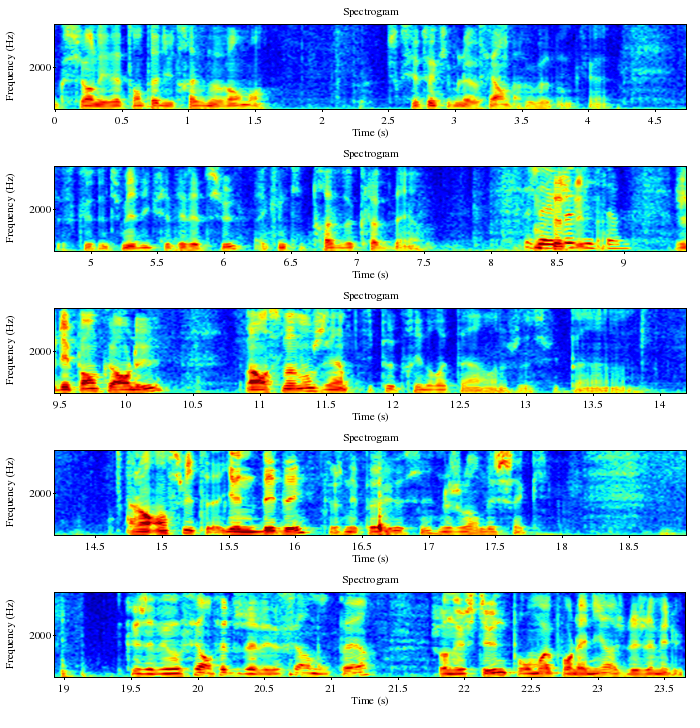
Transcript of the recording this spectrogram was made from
Donc, sur les attentats du 13 novembre. Parce que c'est toi qui me l'as offert, Margot. Donc, euh, c'est ce que tu m'as dit que c'était là-dessus. Avec une petite trace de club d'ailleurs. J'avais pas je l'ai vu pas. ça. Je l'ai pas encore lu. Alors, en ce moment, j'ai un petit peu pris de retard. Je suis pas. Alors ensuite, il y a une BD que je n'ai pas vue aussi, Le joueur d'échecs, que j'avais offert. En fait, je l'avais offert à mon père. J'en ai acheté une pour moi pour la lire et je l'ai jamais lue.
